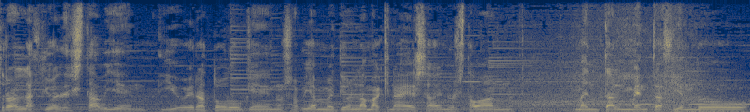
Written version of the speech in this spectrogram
Ostras, la ciudad está bien, tío. Era todo que nos habían metido en la máquina esa y nos estaban mentalmente haciendo...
